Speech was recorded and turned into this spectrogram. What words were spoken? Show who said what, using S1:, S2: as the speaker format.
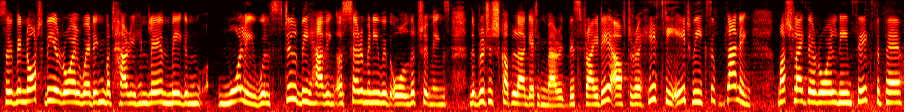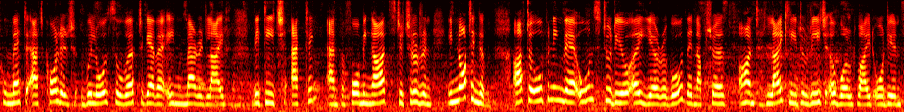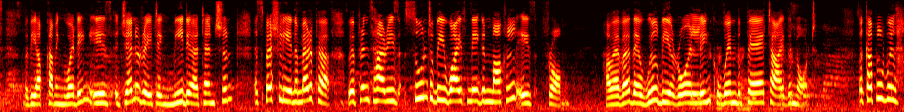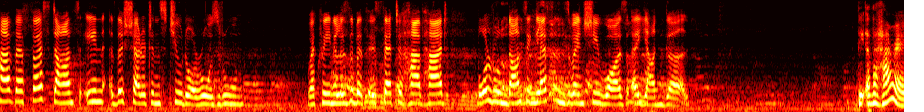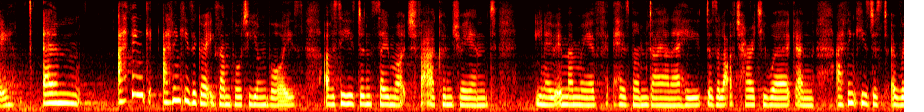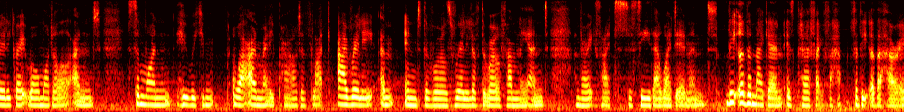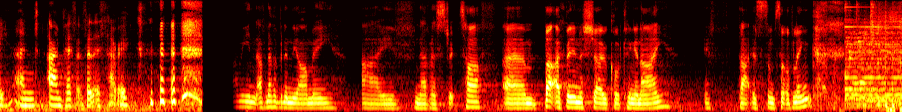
S1: So it may not be a royal wedding, but Harry Hindley and Megan Morley will still be having a ceremony with all the trimmings. The British couple are getting married this Friday after a hasty eight weeks of planning. Much like their royal namesakes, the pair who met at college will also work together in married life. They teach acting and performing arts to children in Nottingham. After opening their own studio a year ago, their nuptials aren't likely to reach a worldwide audience. But the upcoming wedding is generating media media attention, especially in America, where Prince Harry's soon-to-be wife Meghan Markle is from. However, there will be a royal link when the pair tie the knot. The couple will have their first dance in the Sheraton's Tudor Rose Room, where Queen Elizabeth is said to have had ballroom dancing lessons when she was a young girl.
S2: The other Harry. Um, I think I think he's a great example to young boys. Obviously, he's done so much for our country, and you know, in memory of his mum Diana, he does a lot of charity work, and I think he's just a really great role model and someone who we can. Well, I'm really proud of. Like, I really am into the royals. Really love the royal family, and I'm very excited to see their wedding. And the other Meghan is perfect for for the other Harry, and I'm perfect for this Harry.
S3: I mean, I've never been in the army. I've never stripped off, um, but I've been in a show called King and I, if that is some sort of link.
